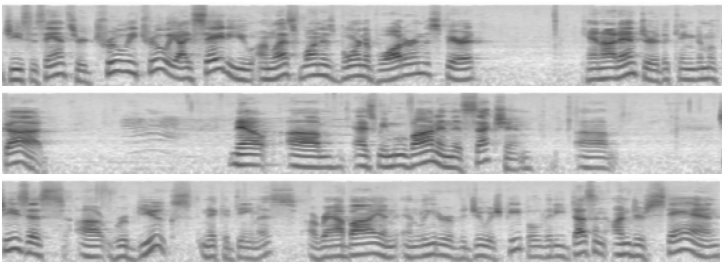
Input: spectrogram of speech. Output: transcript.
Jesus answered, Truly, truly, I say to you, unless one is born of water and the Spirit, cannot enter the kingdom of God. Now, um, as we move on in this section, um, Jesus uh, rebukes Nicodemus, a rabbi and, and leader of the Jewish people, that he doesn't understand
